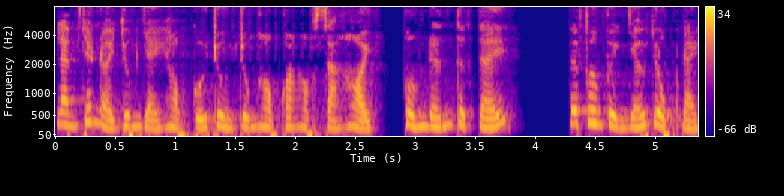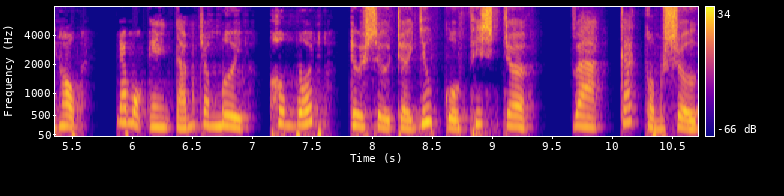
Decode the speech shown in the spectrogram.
làm cho nội dung dạy học của trường trung học khoa học xã hội hướng đến thực tế. Về phương viện giáo dục đại học, năm 1810, Humboldt được sự trợ giúp của Fischer và các cộng sự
